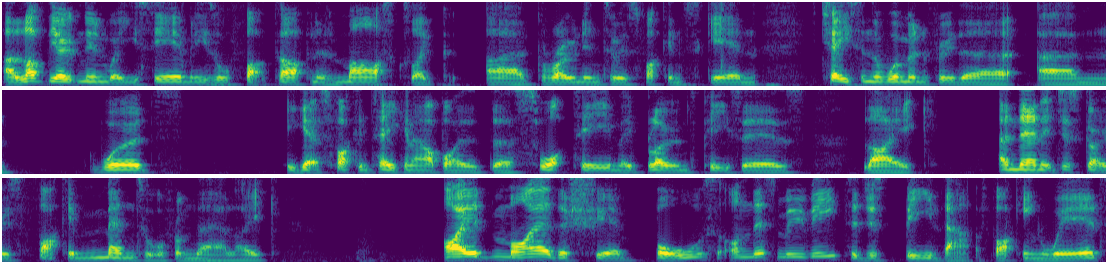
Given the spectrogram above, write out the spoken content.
I love the opening where you see him and he's all fucked up and his mask's like uh, grown into his fucking skin. Chasing the woman through the um, woods. He gets fucking taken out by the, the SWAT team. They blow him to pieces. Like, and then it just goes fucking mental from there. Like, I admire the sheer balls on this movie to just be that fucking weird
